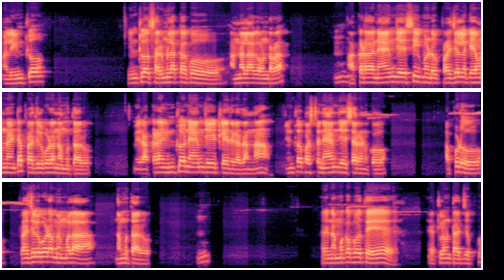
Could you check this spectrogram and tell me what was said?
మళ్ళీ ఇంట్లో ఇంట్లో శర్మిలక్కకు అన్నలాగా ఉండరా? అక్కడ న్యాయం చేసి మీరు ప్రజలకు ఏమన్నాయంటే ప్రజలు కూడా నమ్ముతారు. మీరు అక్కడ ఇంట్లో న్యాయం చేయట్లేదు కదన్నా? ఇంట్లో ఫస్ట్ న్యాయం చేశారనుకో అప్పుడు ప్రజలు కూడా మిమ్మల్ని నమ్ముతారు. అది నమ్మకపోతే ఎట్లా ఉంటుంది చెప్పు.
